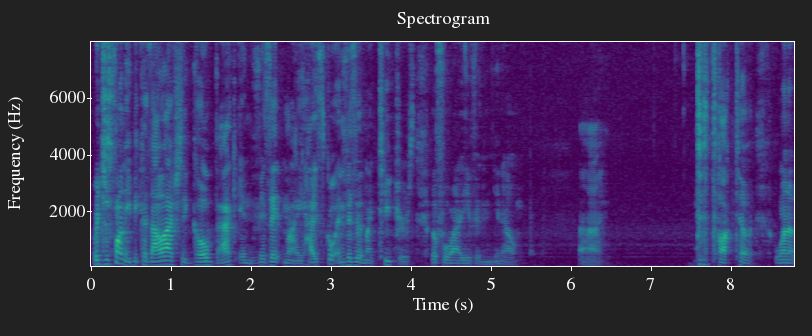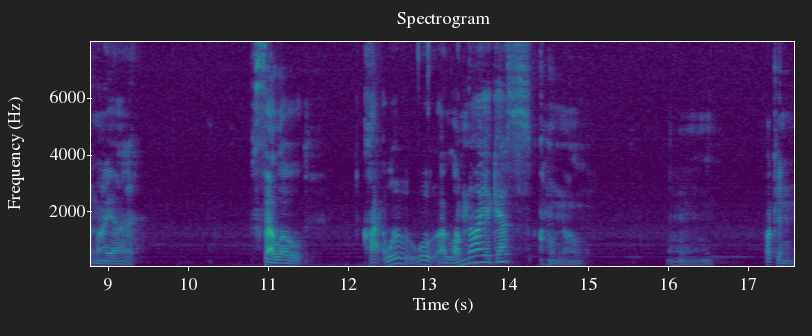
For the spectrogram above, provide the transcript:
Which is funny because I'll actually go back and visit my high school and visit my teachers before I even, you know, uh, talk to one of my uh, fellow what, what, alumni, I guess. I don't know. Hmm. Fucking,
